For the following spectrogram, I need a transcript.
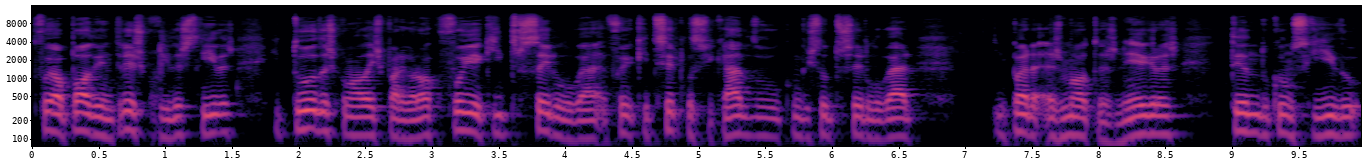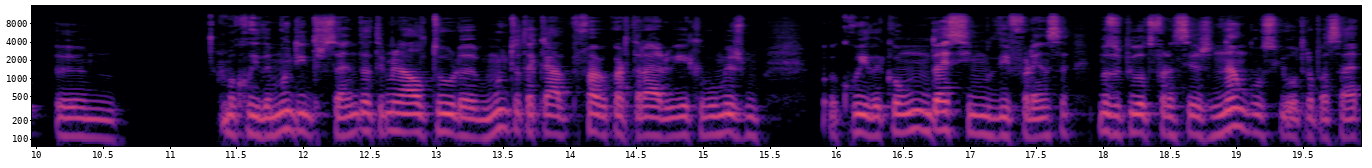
foi ao pódio em três corridas seguidas e todas com Alex Pargaró, que foi aqui terceiro lugar, foi aqui terceiro classificado, conquistou o terceiro lugar para as motas negras, tendo conseguido um, uma corrida muito interessante, a determinada altura muito atacado por Fábio Quartararo e acabou mesmo a corrida com um décimo de diferença, mas o piloto francês não conseguiu ultrapassar.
